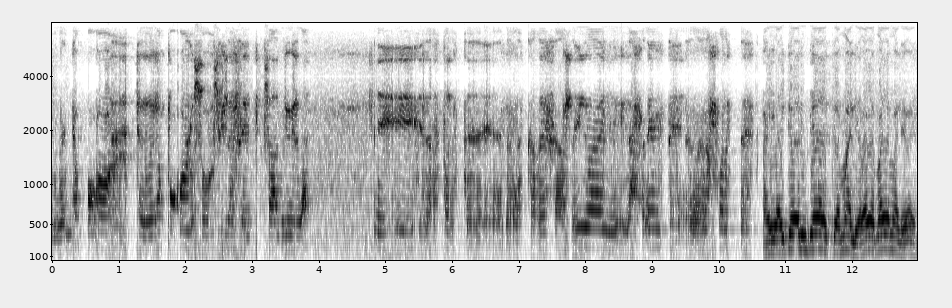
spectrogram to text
Un poco, te duele un poco los ojos y la frente, Sandri, ¿verdad? Sí, la parte de la cabeza arriba y la frente, duele fuerte. Ahí, ahí te va a limpiar este Amalia. Vaya, vaya Amalia, vaya.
